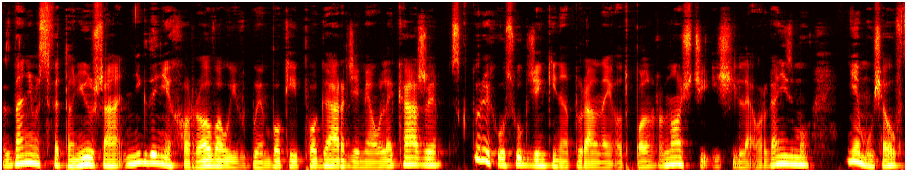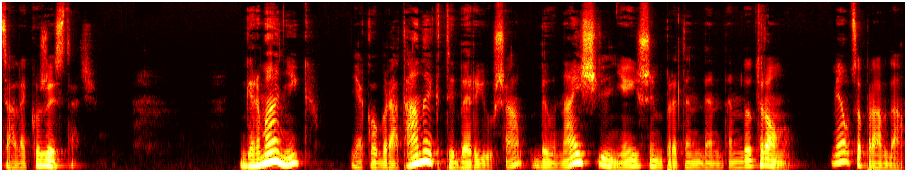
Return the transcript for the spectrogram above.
Zdaniem Swetoniusza nigdy nie chorował i w głębokiej pogardzie miał lekarzy, z których usług dzięki naturalnej odporności i sile organizmu nie musiał wcale korzystać. Germanik jako bratanek Tyberiusza był najsilniejszym pretendentem do tronu. Miał co prawda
